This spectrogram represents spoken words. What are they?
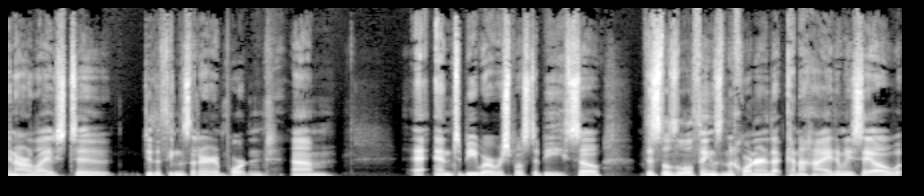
in our lives to do the things that are important um, and to be where we're supposed to be. So just those little things in the corner that kind of hide, and we say, "Oh,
